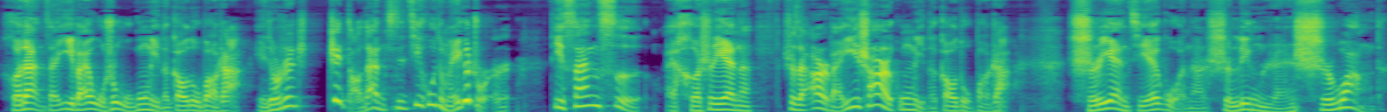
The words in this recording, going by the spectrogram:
核弹在一百五十五公里的高度爆炸，也就是这导弹几乎就没个准儿。第三次哎核试验呢，是在二百一十二公里的高度爆炸，实验结果呢是令人失望的。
